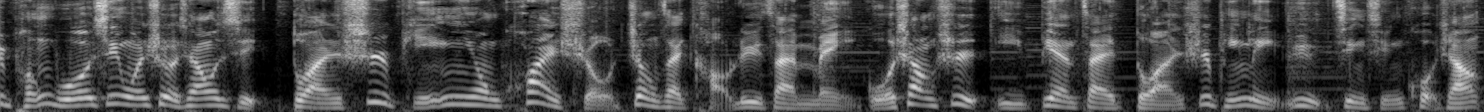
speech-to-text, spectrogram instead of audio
彭博新闻社消息，短视频应用快手正在考虑在美国上市，以便在短视频领域进行扩张。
